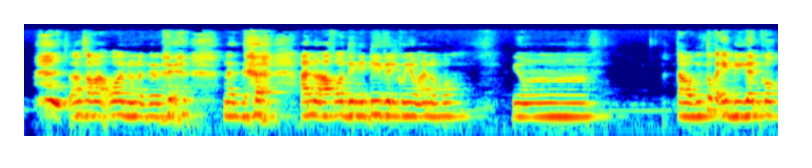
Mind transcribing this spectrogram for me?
sa sama ko, ano, nag, nag, ano ako, dinidevil ko yung ano ko, yung tawag nito, kaibigan ko.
